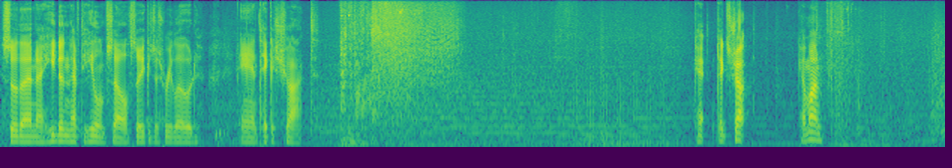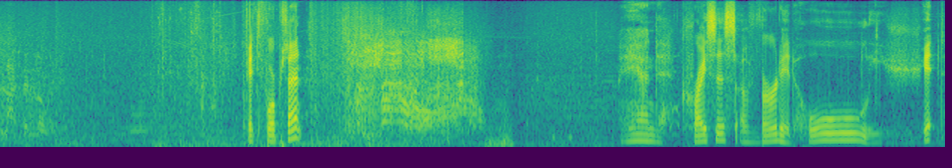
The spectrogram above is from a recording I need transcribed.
So then uh, he doesn't have to heal himself, so he could just reload and take a shot. Okay, take a shot. Come on. Locked and loaded. 54%. And crisis averted. Holy shit.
